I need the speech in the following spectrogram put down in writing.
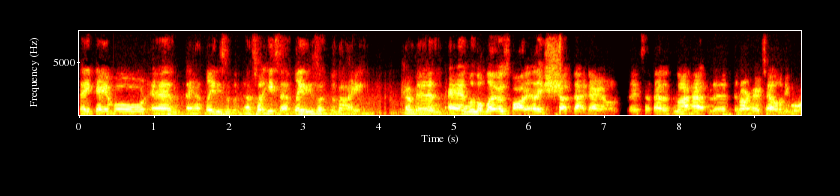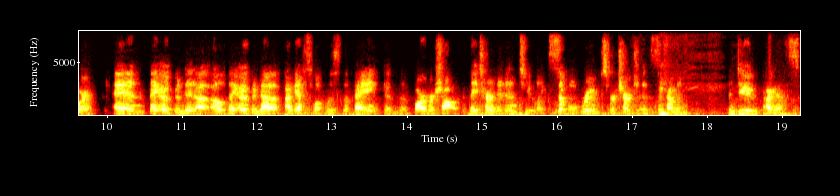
they gambled and they had ladies of the that's what he said ladies of the night come in and when the Lowe's bought it they shut that down they said that is not happening in our hotel anymore and they opened it up oh they opened up I guess what was the bank and the barber shop they turned it into like civil rooms for churches to come and and do I guess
